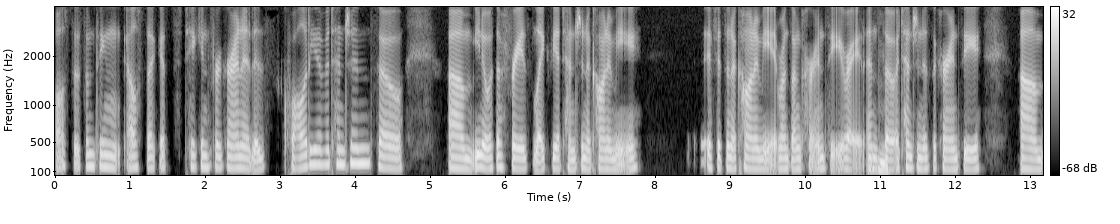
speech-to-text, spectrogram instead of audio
also something else that gets taken for granted is quality of attention. So, um, you know, with a phrase like the attention economy, if it's an economy, it runs on currency, right? And Mhm. so attention is the currency. Um,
